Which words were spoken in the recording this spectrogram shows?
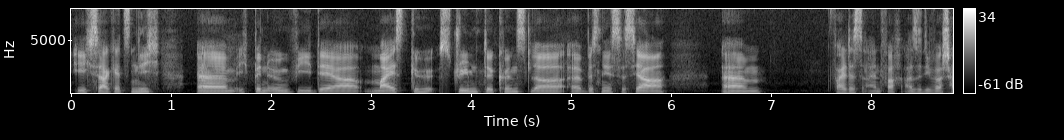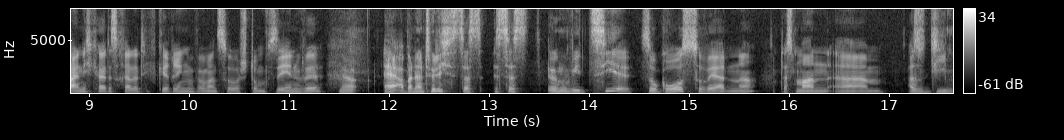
ich sage jetzt nicht, ähm, ich bin irgendwie der meistgestreamte Künstler äh, bis nächstes Jahr, ähm, weil das einfach, also die Wahrscheinlichkeit ist relativ gering, wenn man es so stumpf sehen will. Ja. Äh, aber natürlich ist das, ist das irgendwie Ziel, so groß zu werden, ne? Dass man, ähm, also die,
